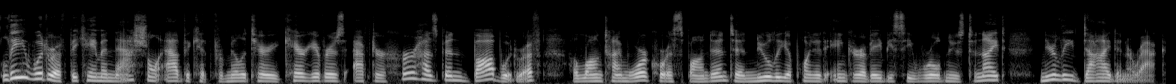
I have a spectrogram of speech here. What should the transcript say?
Lee Woodruff became a national advocate for military caregivers after her husband, Bob Woodruff, a longtime war correspondent and newly appointed anchor of ABC World News Tonight, nearly died in Iraq.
